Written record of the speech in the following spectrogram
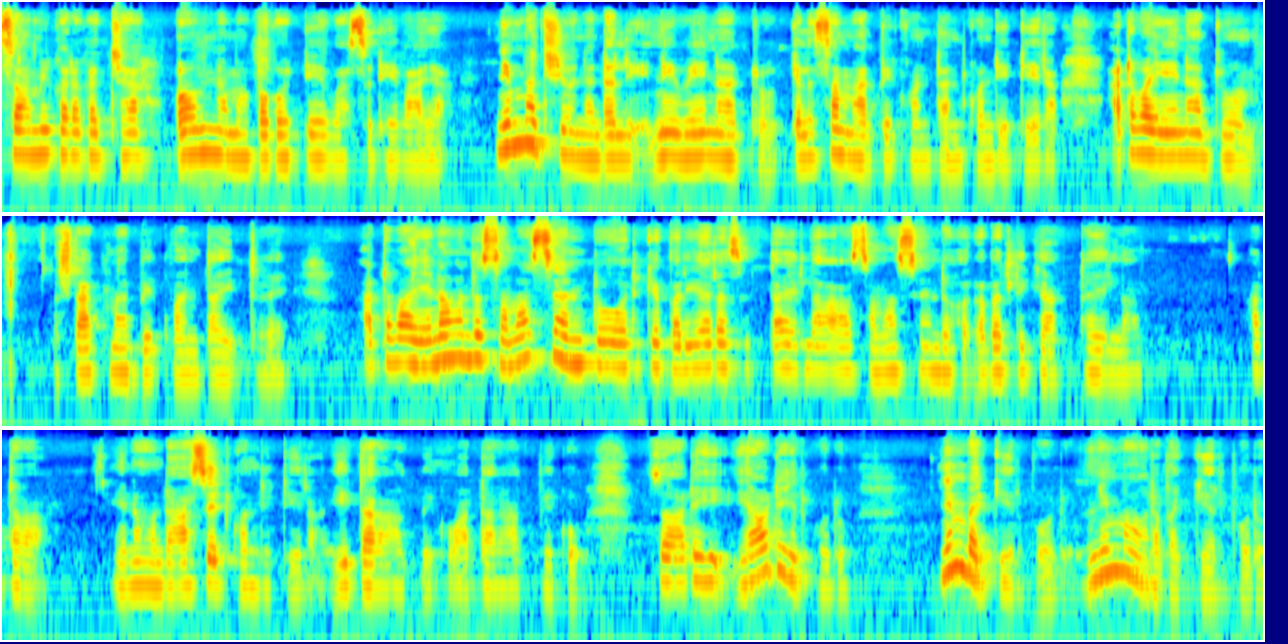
ಸ್ವಾಮಿ ಕೊರಗಜ್ಜ, ಓಂ ನಮ ಭಗವತೆ ವಾಸುದೇವಾಯ. ನಿಮ್ಮ ಜೀವನದಲ್ಲಿ ನೀವೇನಾದರೂ ಕೆಲಸ ಮಾಡಬೇಕು ಅಂತ ಅಂದ್ಕೊಂಡಿದ್ದೀರಾ ಅಥವಾ ಏನಾದರೂ ಸ್ಟಾರ್ಟ್ ಮಾಡಬೇಕು ಅಂತ ಇದ್ದರೆ ಅಥವಾ ಏನೋ ಒಂದು ಸಮಸ್ಯೆ ಉಂಟು ಅದಕ್ಕೆ ಪರಿಹಾರ ಸಿಗ್ತಾ ಇಲ್ಲ, ಆ ಸಮಸ್ಯೆಯಿಂದ ಹೊರಬರಲಿಕ್ಕೆ ಆಗ್ತಾ ಇಲ್ಲ? ಅಥವಾ ಏನೋ ಒಂದು ಆಸೆ ಇಟ್ಕೊಂಡಿದ್ದೀರಾ? ಈ ಥರ ಆಗಬೇಕು, ಆ ಥರ ಆಗಬೇಕು. ಸೊ ಅದೇ ಯಾವುದೇ ಇರ್ಬೋದು. ನಿಮ್ಮ ಬಗ್ಗೆ ಇರ್ಬೋದು, ನಿಮ್ಮವರ ಬಗ್ಗೆ ಇರ್ಬೋದು,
